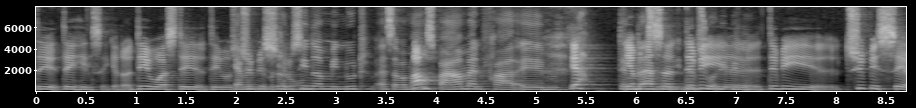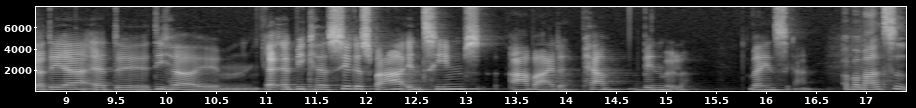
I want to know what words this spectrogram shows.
det, det er helt sikkert. Og det er jo også det, det er jo Jamen, typisk kan sådan du sige noget om minut? Altså hvor meget Nå. sparer man fra... Øh, Ja, Dem, Jamen der altså, det vi, øh, det vi øh, typisk ser, det er, at øh, de her, øh, at- vi kan cirka spare en times arbejde per vindmølle hver eneste gang. og hvor meget tid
